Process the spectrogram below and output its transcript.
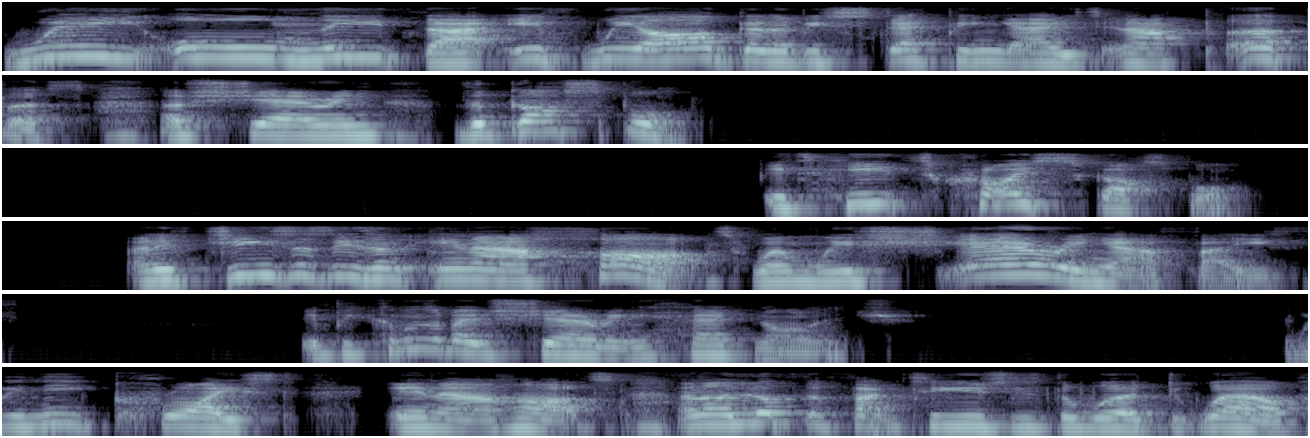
we all need that if we are going to be stepping out in our purpose of sharing the gospel. It's, it's Christ's gospel. And if Jesus isn't in our hearts when we're sharing our faith, it becomes about sharing head knowledge. We need Christ in our hearts. And I love the fact he uses the word dwell.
